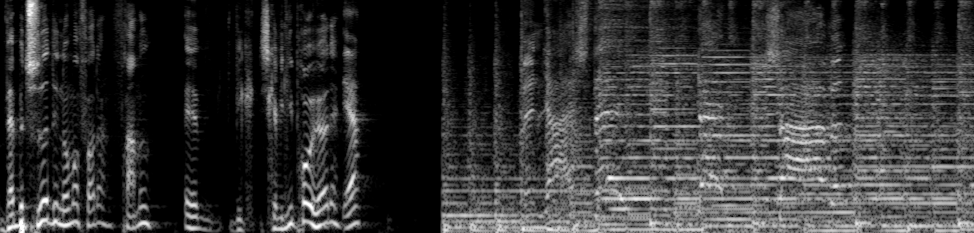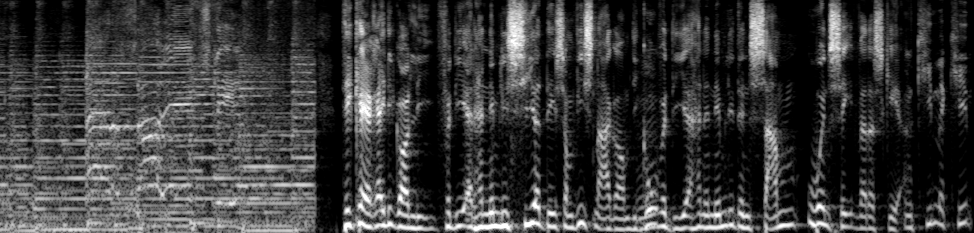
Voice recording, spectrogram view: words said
hvad betyder det nummer for dig, Fremmed? Øh, vi, skal vi lige prøve at høre det? Ja. Men jeg er stadig Det kan jeg rigtig godt lide, fordi at han nemlig siger det, som vi snakker om, de gode værdier. Han er nemlig den samme, uanset hvad der sker. En Kim er Kim,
